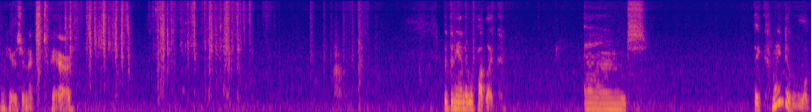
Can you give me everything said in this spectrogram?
And here's your next pair. The Banana Republic. And they kind of look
